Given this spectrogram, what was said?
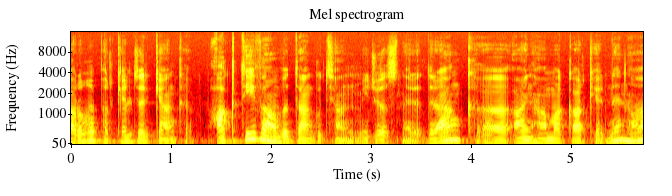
կարող է փրկել ձեր կյանքը։ Ակտիվ անվտանգության միջոցները, դրանք այն համակարգերն են, հա,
